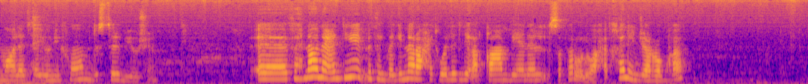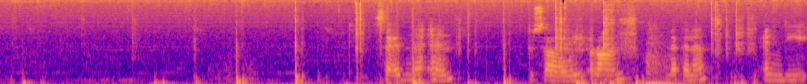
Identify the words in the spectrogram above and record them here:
مالتها uniform distribution فهنا عندي مثل ما قلنا راح تولد لي أرقام بين الصفر والواحد. خلي نجربها. سعدنا ان تساوي راند مثلا عندي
